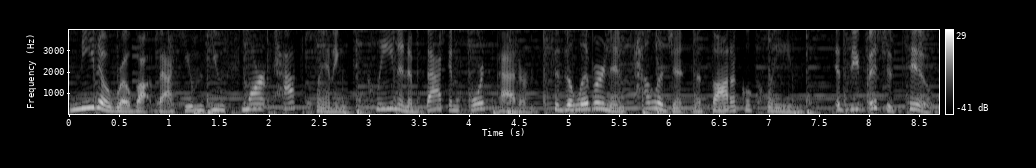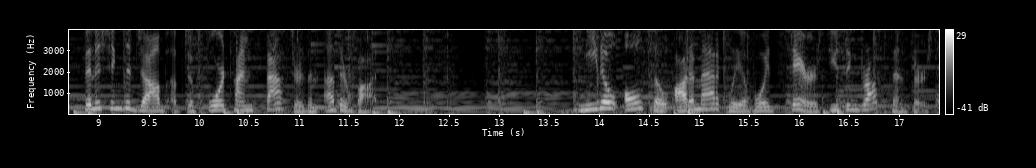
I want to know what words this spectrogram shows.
Neato robot vacuums use smart path planning to clean in a back and forth pattern to deliver an intelligent, methodical clean. It's efficient too, finishing the job up to four times faster than other bots. Neato also automatically avoids stairs using drop sensors.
